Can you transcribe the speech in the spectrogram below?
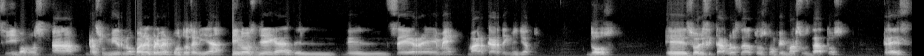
¿Sí? Vamos a resumirlo. Bueno, el primer punto sería, si nos llega del, del CRM, marcar de inmediato. Dos, eh, solicitar los datos, confirmar sus datos. Tres,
